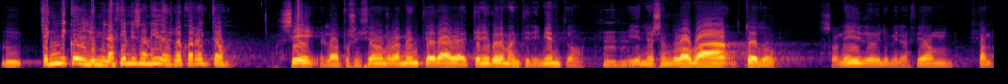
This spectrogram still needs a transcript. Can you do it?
mm, técnico de iluminación y sonido, ¿es lo correcto? Sí, la oposición realmente era técnico de mantenimiento y en eso engloba todo, sonido, iluminación, bueno,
